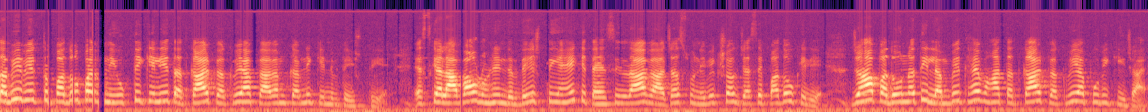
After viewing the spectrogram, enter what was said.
सभी रिक्त पदों पर नियुक्ति के लिए तत्काल प्रक्रिया प्रारंभ करने के निर्देश दिए। इसके अलावा उन्होंने निर्देश दिए हैं कि तहसीलदार राजस्व निरीक्षक जैसे पदों के लिए जहाँ पदोन्नति लंबित है, वहाँ तत्काल प्रक्रिया पूरी की जाए।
